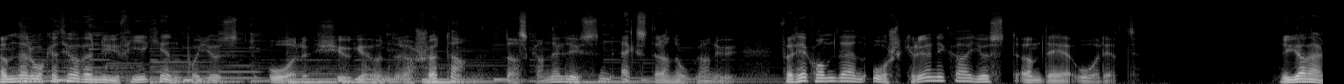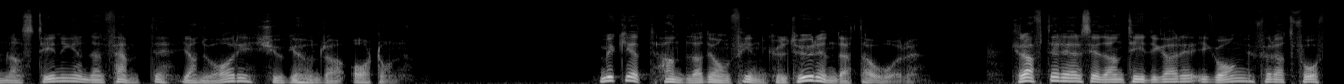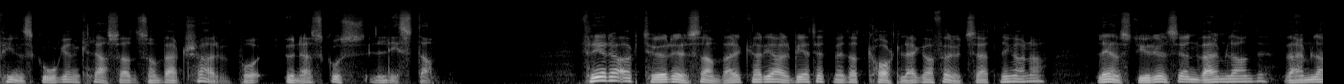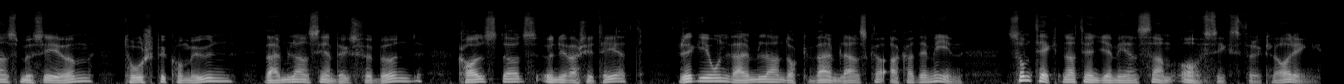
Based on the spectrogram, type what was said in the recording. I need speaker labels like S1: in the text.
S1: Om ni råkat över nyfiken på just år 2017. Då ska ni lyssna extra noga nu. För här kom det en årskrönika just om det året. Nya Värmlandstidningen den 5 januari 2018. Mycket handlade om finnkulturen detta år. Krafter är sedan tidigare igång för att få Finnskogen klassad som världsarv på Unescos lista. Flera aktörer samverkar i arbetet med att kartlägga förutsättningarna. Länsstyrelsen Värmland, Värmlands museum, Torsby kommun, Värmlands hembygdsförbund, Karlstads universitet, Region Värmland och Värmländska akademin som tecknat en gemensam avsiktsförklaring.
